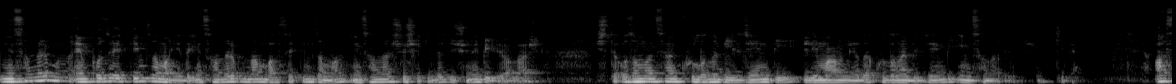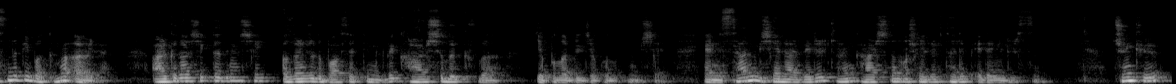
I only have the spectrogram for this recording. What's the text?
İnsanlara bunu empoze ettiğim zaman ya da insanlara bundan bahsettiğim zaman insanlar şu şekilde düşünebiliyorlar. İşte o zaman sen kullanabileceğin bir liman ya da kullanabileceğin bir insan arıyorsun gibi. Aslında bir bakıma öyle. Arkadaşlık dediğimiz şey az önce de bahsettiğim gibi karşılıklı yapılabilecek olan bir şey. Yani sen bir şeyler verirken karşıdan o şeyleri talep edebilirsin. Çünkü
